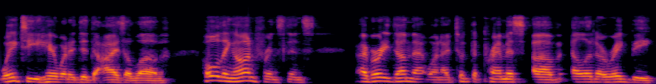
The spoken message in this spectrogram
Wait till you hear what I did to Eyes of Love. Holding On, for instance, I've already done that one. I took the premise of Eleanor Rigby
